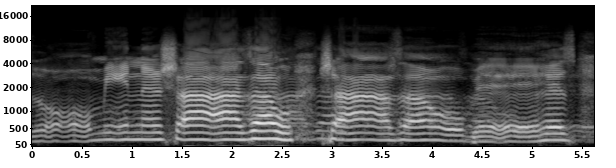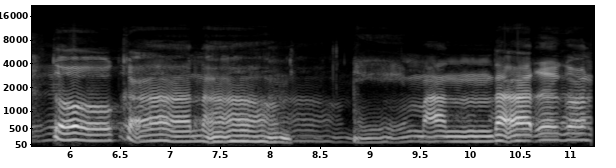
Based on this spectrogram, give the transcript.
জমিন সাজাও সাজাও বেহেস তো কানাম ইমানদারগণ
